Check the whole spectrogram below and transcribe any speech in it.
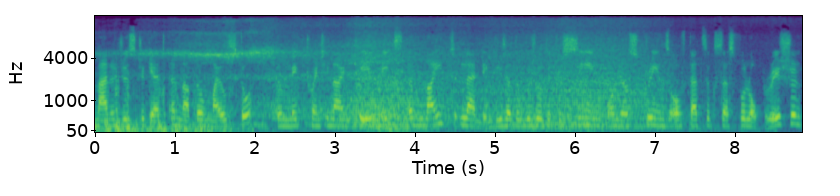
manages to get another milestone. The MiG-29K makes a night landing. These are the visuals that you're seeing on your screens of that successful operation,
